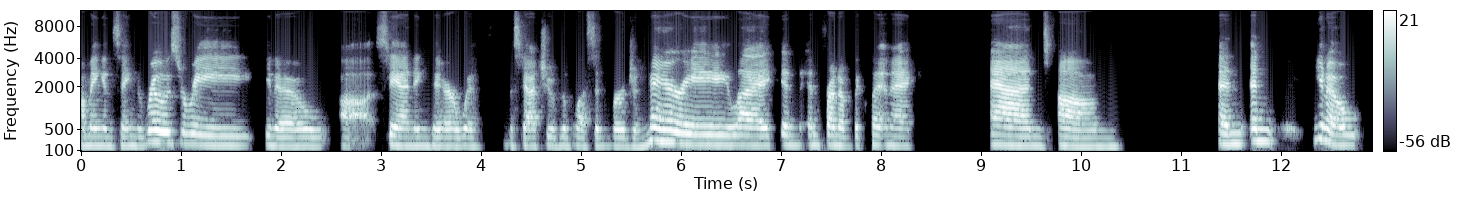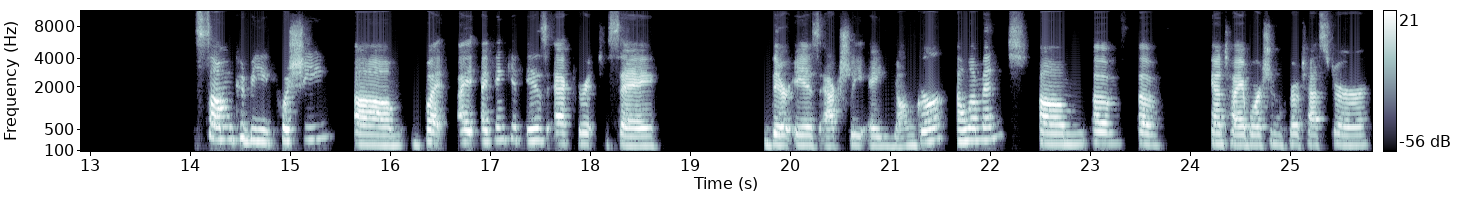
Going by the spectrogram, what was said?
coming and saying the rosary, you know, uh, standing there with the statue of the Blessed Virgin Mary, like in, in front of the clinic. And um and and you know, some could be pushy, um, but I, I think it is accurate to say there is actually a younger element um, of of anti-abortion protester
